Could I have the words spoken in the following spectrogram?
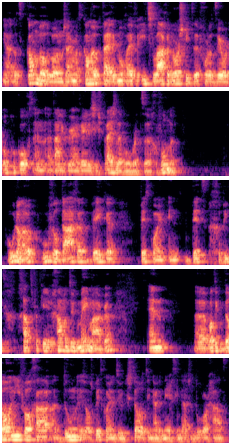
ja, dat kan wel de bodem zijn, maar het kan ook tijdelijk nog even iets lager doorschieten voordat het weer wordt opgekocht en uiteindelijk weer een realistisch prijslevel wordt uh, gevonden. Hoe dan ook, hoeveel dagen, weken Bitcoin in dit gebied gaat verkeren, gaan we natuurlijk meemaken. En uh, wat ik wel in ieder geval ga doen, is als Bitcoin natuurlijk, stel dat hij naar de 19.000 dollar gaat,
